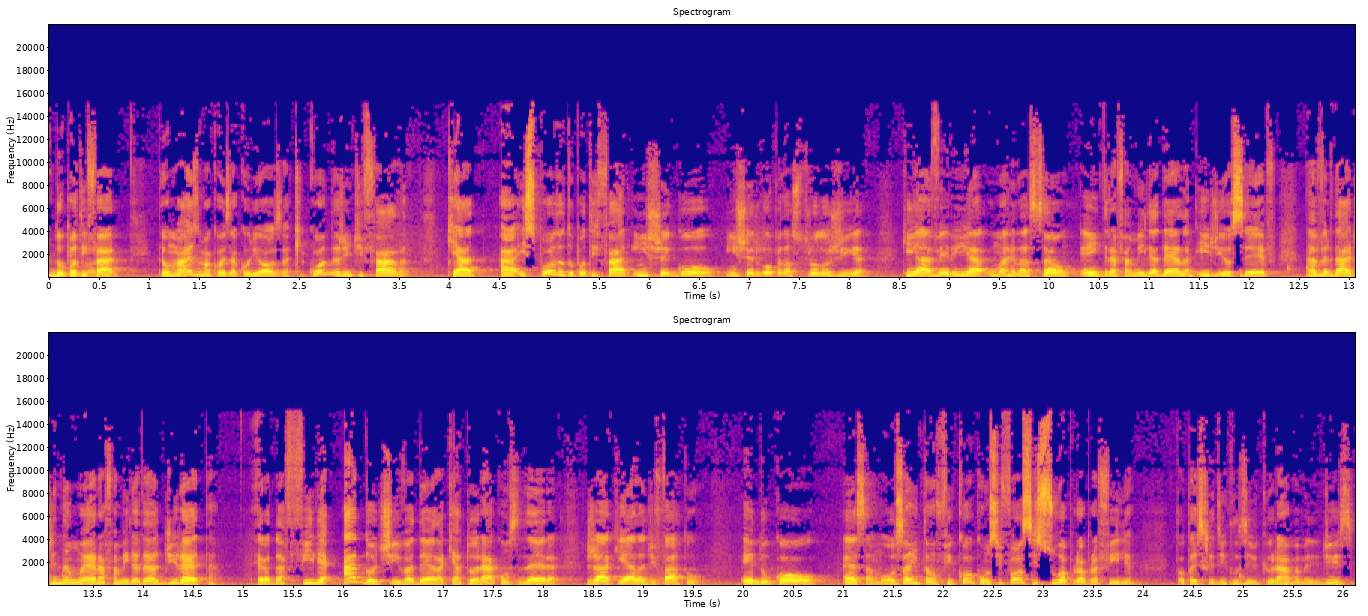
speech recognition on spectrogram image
do Potifar. Então, mais uma coisa curiosa, que quando a gente fala que a, a esposa do Potifar enxergou, enxergou pela astrologia que haveria uma relação entre a família dela e de Yosef, na verdade não era a família dela direta, era da filha adotiva dela, que a Torá considera, já que ela de fato educou essa moça, então ficou como se fosse sua própria filha. Então está escrito inclusive que o Rambam ele diz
